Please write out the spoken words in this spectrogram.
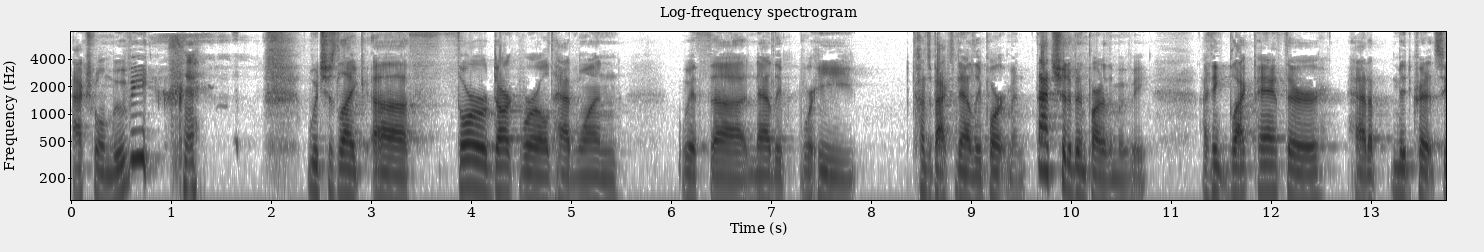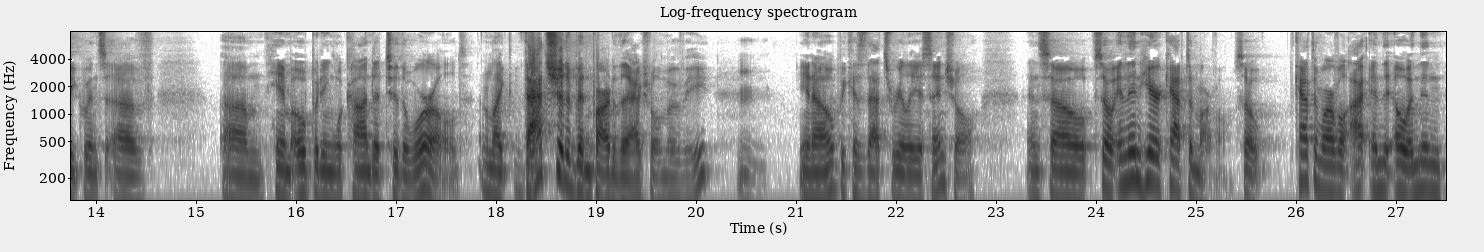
actual movie, which is like uh, Thor: Dark World had one with uh, Natalie where he comes back to Natalie Portman. That should have been part of the movie. I think Black Panther had a mid credit sequence of um, him opening Wakanda to the world. And I'm like, that should have been part of the actual movie, you know, because that's really essential. And so, so, and then here, Captain Marvel. So Captain Marvel, I, and the, oh, and then,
